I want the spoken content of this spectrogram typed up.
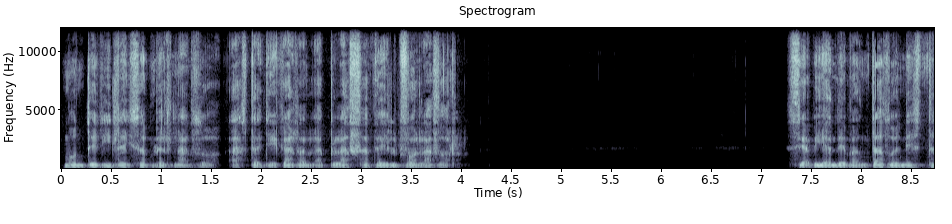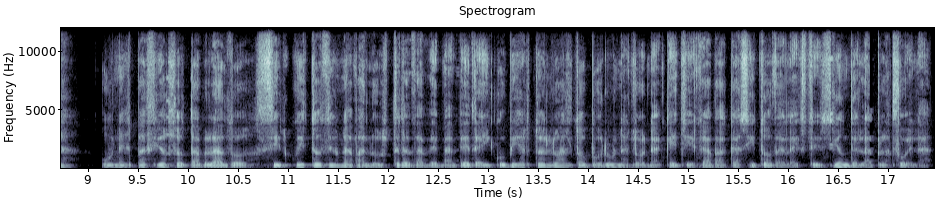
Monterila y San Bernardo, hasta llegar a la plaza del Volador. Se había levantado en esta un espacioso tablado, circuito de una balustrada de madera y cubierto en lo alto por una lona que llegaba casi toda la extensión de la plazuela.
